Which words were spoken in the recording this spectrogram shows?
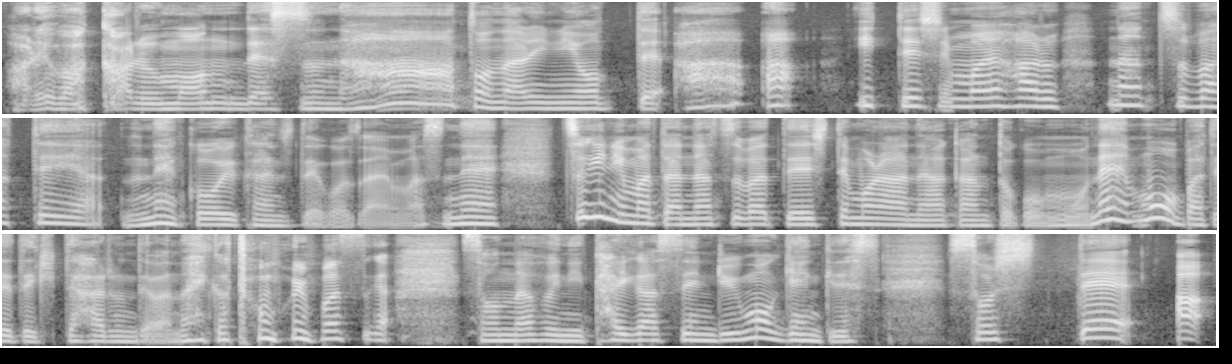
あれわかるもんですなあ隣によってああ行ってしまいはる夏バテやねこういう感じでございますね。次にまた夏バテしてもらわなあかんとこもねもうバテてきてはるんではないかと思いますがそんな風にタイガー川柳も元気です。そしてあ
